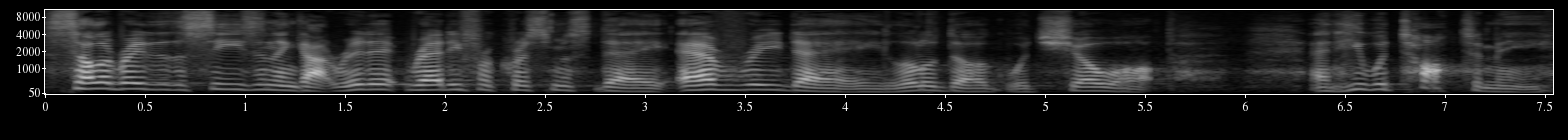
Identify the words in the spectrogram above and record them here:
celebrated the season and got ready for Christmas Day, every day little Doug would show up and he would talk to me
